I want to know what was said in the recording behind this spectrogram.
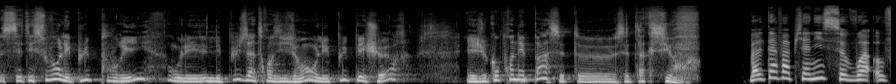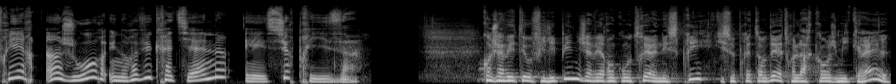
c'était souvent les plus pourris, ou les, les plus intransigeants, ou les plus pécheurs. Et je comprenais pas cette, euh, cette action. Walter Vapiani se voit offrir un jour une revue chrétienne et surprise. Quand j'avais été aux Philippines, j'avais rencontré un esprit qui se prétendait être l'archange Michael.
